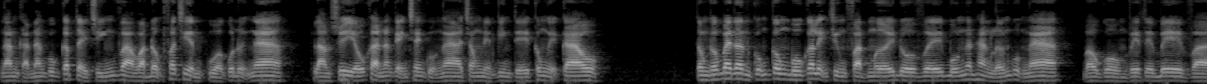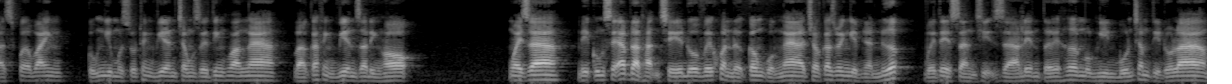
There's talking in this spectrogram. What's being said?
ngăn khả năng cung cấp tài chính và hoạt động phát triển của quân đội Nga, làm suy yếu khả năng cạnh tranh của Nga trong nền kinh tế công nghệ cao. Tổng thống Biden cũng công bố các lệnh trừng phạt mới đối với bốn ngân hàng lớn của Nga, bao gồm VTB và Sberbank, cũng như một số thành viên trong giới tinh hoa Nga và các thành viên gia đình họ. Ngoài ra, Mỹ cũng sẽ áp đặt hạn chế đối với khoản nợ công của Nga cho các doanh nghiệp nhà nước với tài sản trị giá lên tới hơn 1.400 tỷ đô la.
